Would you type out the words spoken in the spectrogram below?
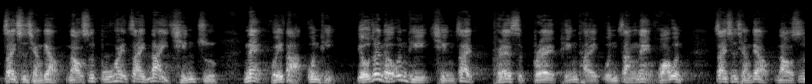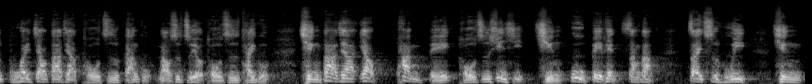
再次强调，老师不会在赖群组内回答问题。有任何问题，请在 Press Play 平台文章内发问。再次强调，老师不会教大家投资港股，老师只有投资台股，请大家要判别投资信息，请勿被骗上当。再次呼吁，请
